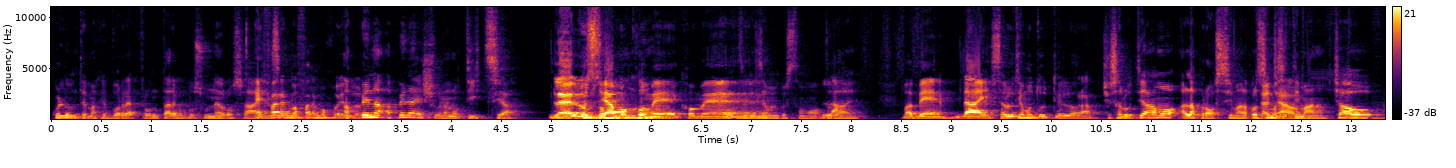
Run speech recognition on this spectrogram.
Quello è un tema che vorrei affrontare proprio sul neuroscience. E faremo, faremo quello. Appena, appena esce una notizia, Eh, lo usiamo mondo, come, come... lo utilizziamo in questo modo, là. dai. Va bene, dai, salutiamo tutti allora. Ci salutiamo, alla prossima, alla prossima Ciao, ciao. settimana. Ciao.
